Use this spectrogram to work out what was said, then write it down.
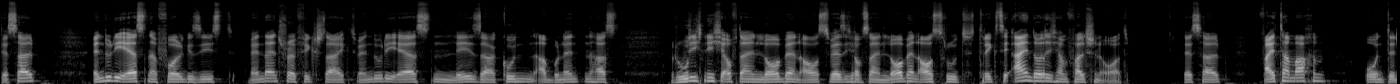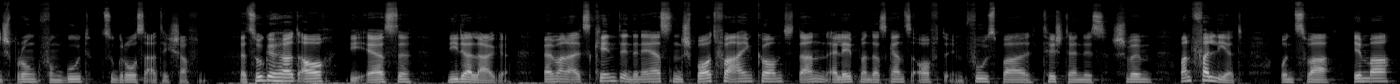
Deshalb, wenn du die ersten Erfolge siehst, wenn dein Traffic steigt, wenn du die ersten Leser, Kunden, Abonnenten hast, Ruh dich nicht auf deinen Lorbeeren aus. Wer sich auf seinen Lorbeeren ausruht, trägt sie eindeutig am falschen Ort. Deshalb weitermachen und den Sprung von gut zu großartig schaffen. Dazu gehört auch die erste Niederlage. Wenn man als Kind in den ersten Sportverein kommt, dann erlebt man das ganz oft im Fußball, Tischtennis, Schwimmen. Man verliert. Und zwar immer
